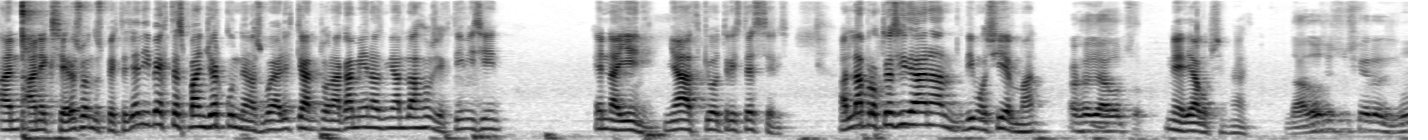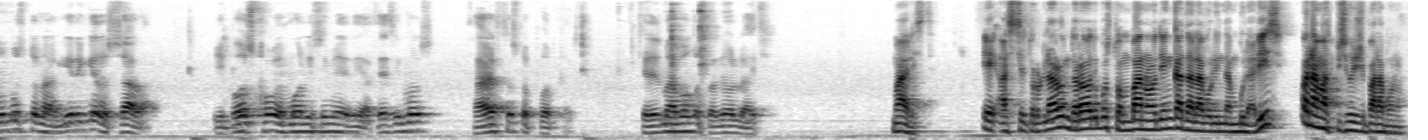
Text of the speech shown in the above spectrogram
αν, αν εξαιρέσουμε τους παίκτες, γιατί οι παίκτες πάνε και έρχονται να σου πω η αλήθεια, το να κάνει ένας μια λάθος εκτίμηση είναι να γίνει. Μια, δυο, τρεις, τέσσερις. Αλλά προχτές είδα ένα δημοσίευμα, Ας το διακόψω. ναι διάκοψε, ναι. Να δώσεις τους χαιρετισμούς μου στον Αργύρη και τον Σάβα. Υπόσχομαι μόλις είμαι διαθέσιμος θα έρθω στο podcast. Χαιρετίσμα από Κωνσταντίνο Λάκη. μάλιστα. Ε, ας σε τρολάρουν τώρα ότι πως τον πάνω ότι δεν καταλάβουν την ταμπουλαλής, ο να μας πεις όχι παραπονό.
